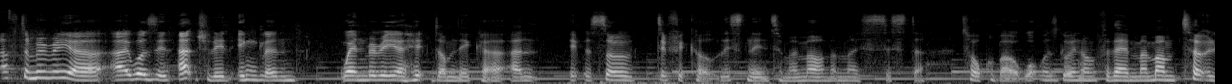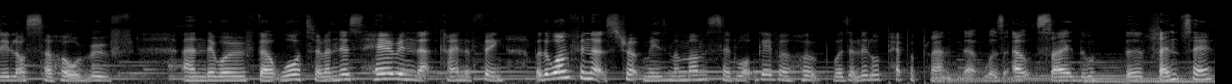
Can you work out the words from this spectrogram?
After Maria, I was in, actually in England when Maria hit Dominica, and it was so difficult listening to my mum and my sister talk about what was going on for them. My mum totally lost her whole roof and they were without water. And just hearing that kind of thing. But the one thing that struck me is my mum said what gave her hope was a little pepper plant that was outside the, the fence here.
